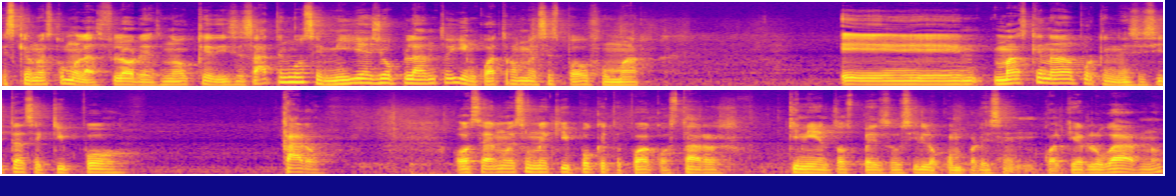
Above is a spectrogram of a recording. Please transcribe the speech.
es que no es como las flores, ¿no? Que dices, ah, tengo semillas, yo planto y en cuatro meses puedo fumar. Eh, más que nada porque necesitas equipo caro. O sea, no es un equipo que te pueda costar 500 pesos y lo compres en cualquier lugar, ¿no?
